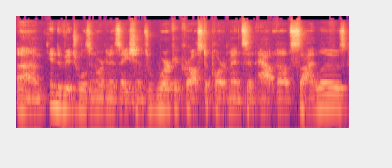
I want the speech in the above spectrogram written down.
um, individuals and organizations work across departments and out of silos.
